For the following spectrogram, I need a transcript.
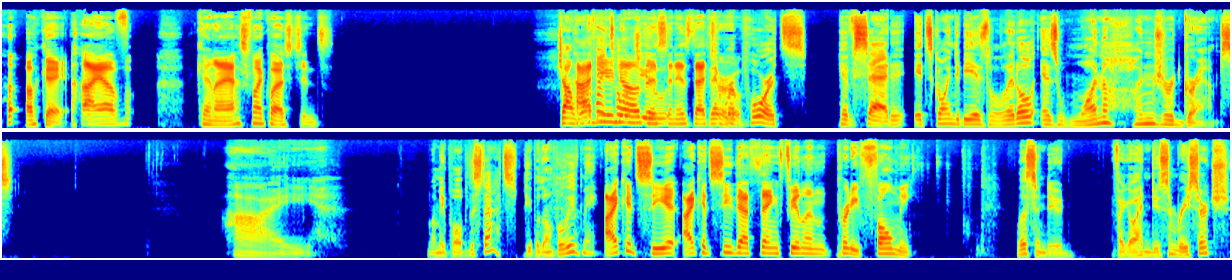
okay, I have. Can I ask my questions? John, what How if do I you told know you this, and is that, that reports have said it's going to be as little as 100 grams? Hi. Let me pull up the stats. People don't believe me. I could see it. I could see that thing feeling pretty foamy. Listen, dude, if I go ahead and do some research,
